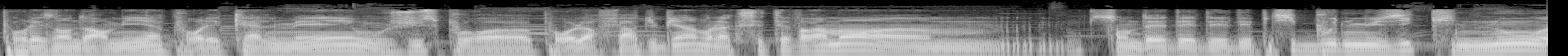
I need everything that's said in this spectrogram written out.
pour les endormir, pour les calmer ou juste pour euh, pour leur faire du bien. Voilà que c'était vraiment euh, sont des, des, des, petits bouts de musique qui nous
